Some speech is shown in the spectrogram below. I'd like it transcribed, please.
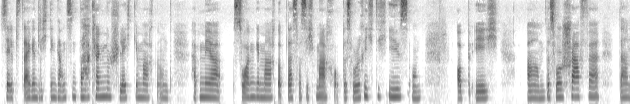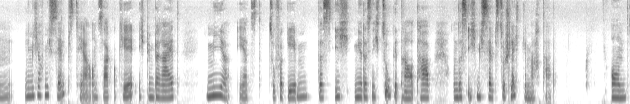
selbst eigentlich den ganzen Tag lang nur schlecht gemacht und habe mir Sorgen gemacht, ob das, was ich mache, ob das wohl richtig ist und ob ich ähm, das wohl schaffe, dann nehme ich auch mich selbst her und sage, okay, ich bin bereit, mir jetzt zu vergeben, dass ich mir das nicht zugetraut habe und dass ich mich selbst so schlecht gemacht habe. Und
